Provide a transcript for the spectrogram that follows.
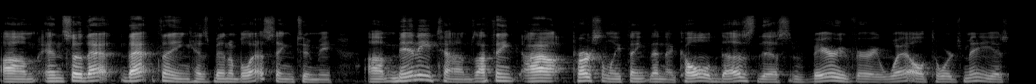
Um, and so that, that thing has been a blessing to me. Uh, many times, I think, I personally think that Nicole does this very, very well towards me is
